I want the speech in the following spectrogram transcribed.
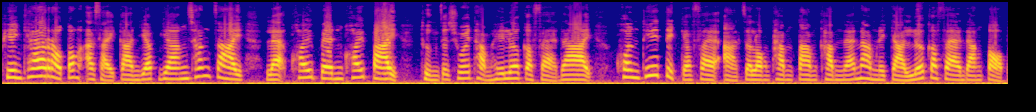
เพียงแค่เราต้องอาศัยการยับยั้งชั่งใจ และค่อยเป็นค่อยไป ถึงจะช่วยทำให้เลิกกาแฟได้ คนที่ติดกาแฟอาจจะลองทำตามคำแนะนำในการเลิกกาแฟดังต่อไป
